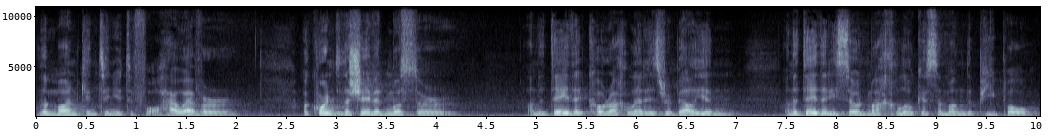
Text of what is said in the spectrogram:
the mun continued to fall. However, according to the Shevet Musar, on the day that Korach led his rebellion, on the day that he sowed machlokas among the people,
